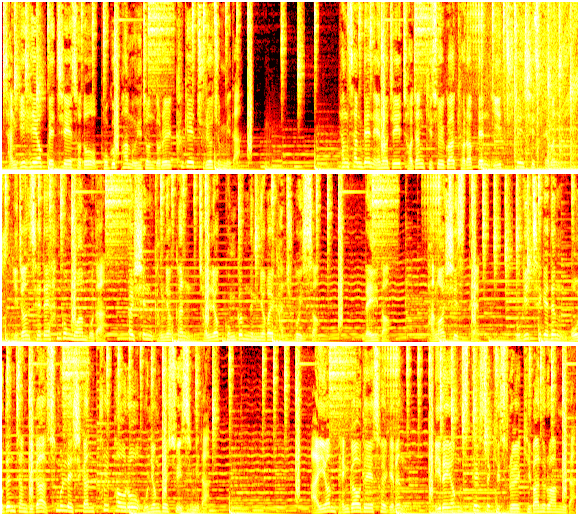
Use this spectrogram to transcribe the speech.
장기 해역 배치에서도 보급함 의존도를 크게 줄여줍니다. 향상된 에너지 저장 기술과 결합된 이 추진 시스템은 이전 세대 항공모함보다 훨씬 강력한 전력 공급 능력을 갖추고 있어 레이더, 방어 시스템, 무기 체계 등 모든 장비가 24시간 풀파워로 운영될 수 있습니다. 아이언 뱅가우드의 설계는 미래형 스텔스 기술을 기반으로 합니다.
